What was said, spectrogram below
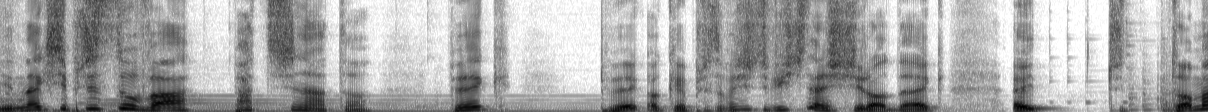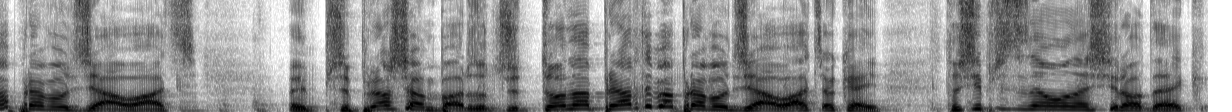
Jednak się przesuwa. Patrzcie na to. Pyk, pyk. Okej, przesuwa się rzeczywiście na środek. Ej, czy to ma prawo działać? Przepraszam bardzo, czy to naprawdę ma prawo działać? Okej, to się przesunęło na środek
